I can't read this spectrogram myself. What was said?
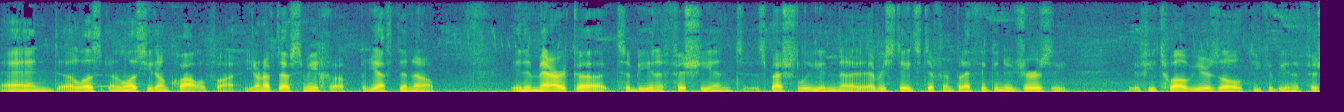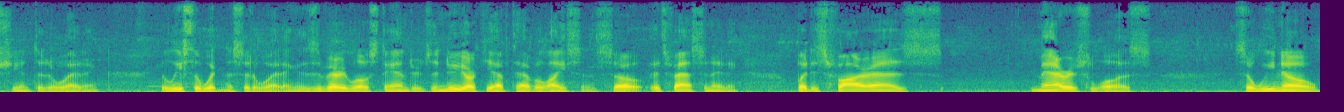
and unless, unless you don't qualify. You don't have to have smicha, but you have to know in America to be an officiant, especially in uh, every state's different, but I think in New Jersey, if you're 12 years old, you could be an officiant at a wedding, at least a witness at a wedding. There's a very low standards. In New York, you have to have a license, so it's fascinating. But as far as marriage laws, so we know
